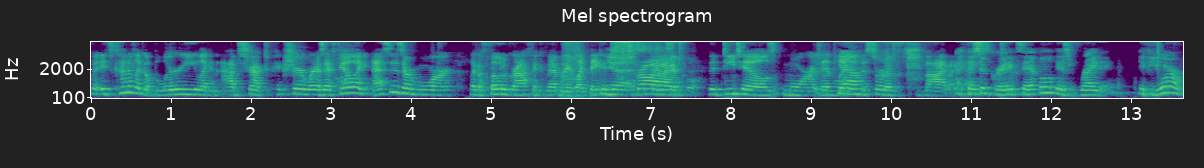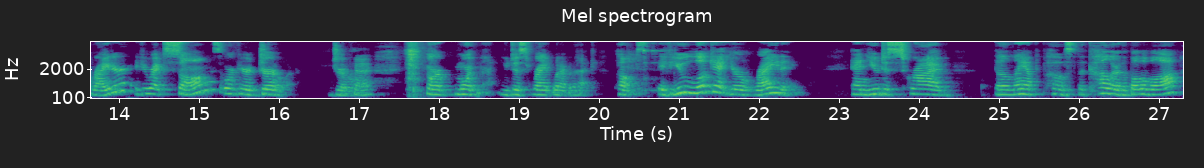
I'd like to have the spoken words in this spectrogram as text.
but it's kind of like a blurry, like an abstract picture. Whereas I feel like S's are more like a photographic memory of like they can describe the details more than like Yeah. the sort of vibe. I, I think a great example is writing. If you are a writer, if you write songs, or if you're a journaler, journaler, or more than that, you just write whatever the heck poems. If you look at your writing and you describe the lamp post, the color, the blah blah blah.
